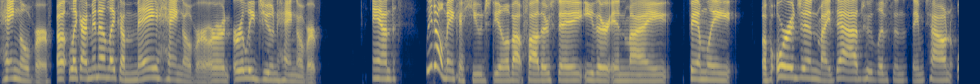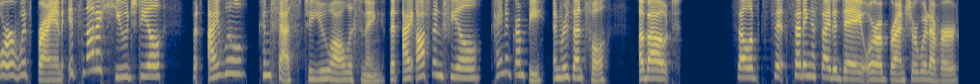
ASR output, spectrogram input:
hangover. Uh, like I'm in a like a May hangover or an early June hangover. And we don't make a huge deal about Father's Day either in my family of origin, my dad who lives in the same town, or with Brian. It's not a huge deal, but I will confess to you all listening that I often feel kind of grumpy and resentful about celeb- setting aside a day or a brunch or whatever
